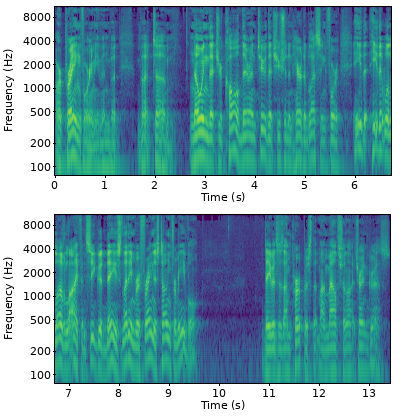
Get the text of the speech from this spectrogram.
or praying for him even, but, but um, knowing that you're called thereunto, that you should inherit a blessing. For he that, he that will love life and see good days, let him refrain his tongue from evil. David says, I'm purpose that my mouth shall not transgress.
